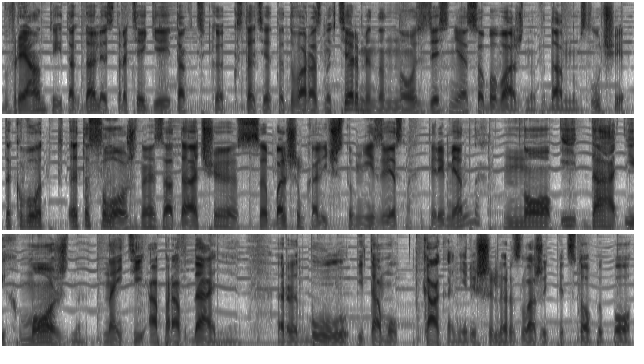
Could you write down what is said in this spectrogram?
варианты и так далее. Стратегия и тактика, кстати, это два разных термина, но здесь не особо важно в данном случае. Так вот, это сложная задача с большим количеством неизвестных и переменных, но и да, их можно найти оправдание. Red Bull и тому, как они решили разложить пидстопы по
